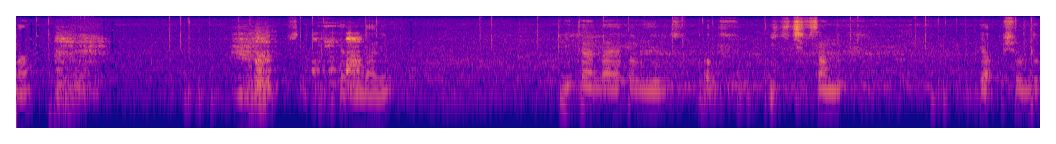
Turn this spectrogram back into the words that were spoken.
Lan. De alayım. Bir tane daha yapabiliyoruz. Of. İki çift sandık yapmış olduk.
